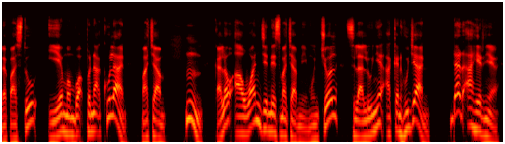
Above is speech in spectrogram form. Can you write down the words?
Lepas tu, ia membuat penakkulan. Macam, hmm, kalau awan jenis macam ni muncul, selalunya akan hujan. Dan akhirnya,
